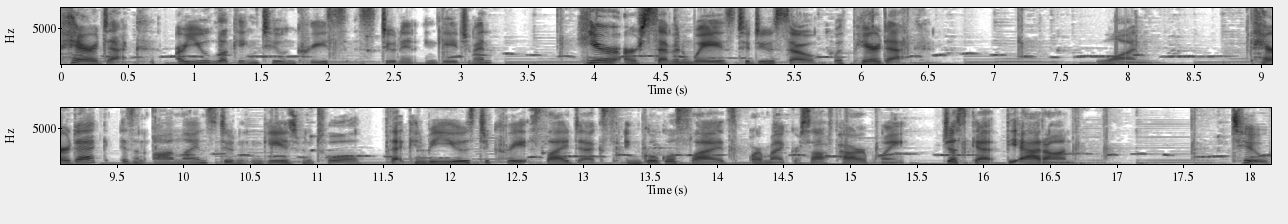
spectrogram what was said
Pear Deck. Are you looking to increase student engagement? Here are seven ways to do so with Pear Deck. 1. Pear Deck is an online student engagement tool that can be used to create slide decks in Google Slides or Microsoft PowerPoint. Just get the add-on. 2.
